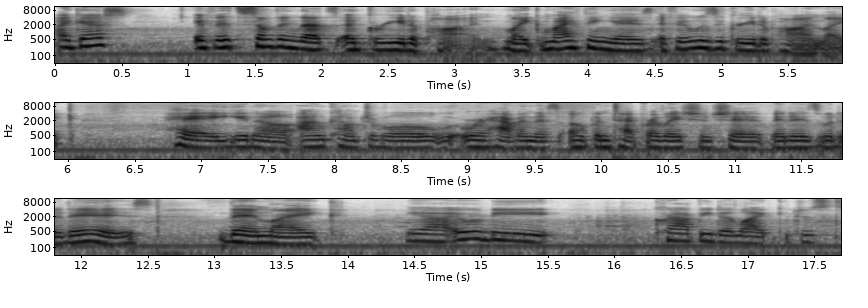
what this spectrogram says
I guess if it's something that's agreed upon, like, my thing is, if it was agreed upon, like, hey, you know, I'm comfortable, we're having this open type relationship, it is what it is, then like, Yeah, it would be crappy to like just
